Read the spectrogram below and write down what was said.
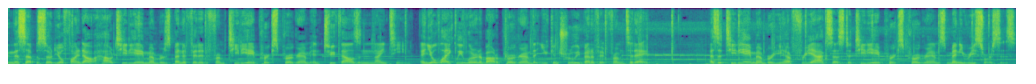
In this episode, you'll find out how TDA members benefited from TDA Perks program in 2019, and you'll likely learn about a program that you can truly benefit from today. As a TDA member, you have free access to TDA Perks program's many resources,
